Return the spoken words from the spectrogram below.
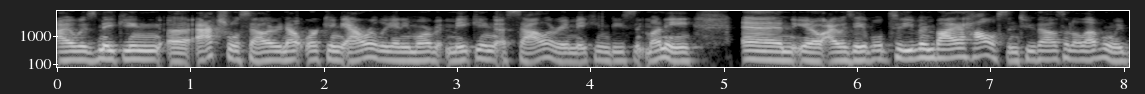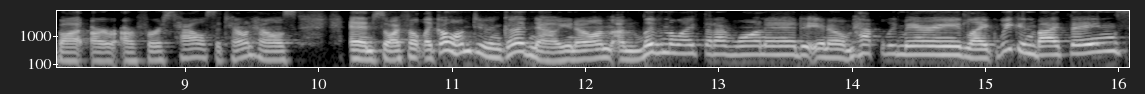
I was making an actual salary, not working hourly anymore, but making a salary, making decent money. And, you know, I was able to even buy a house in 2011. We bought our, our first house, a townhouse. And so I felt like, oh, I'm doing good now. You know, I'm, I'm living the life that I've wanted. You know, I'm happily married like we can buy things.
